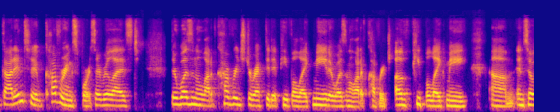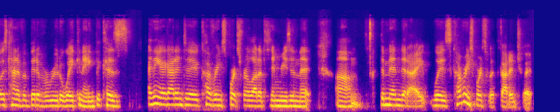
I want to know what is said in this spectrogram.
got into covering sports, I realized there wasn't a lot of coverage directed at people like me. There wasn't a lot of coverage of people like me. Um, and so it was kind of a bit of a rude awakening because I think I got into covering sports for a lot of the same reason that um, the men that I was covering sports with got into it.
